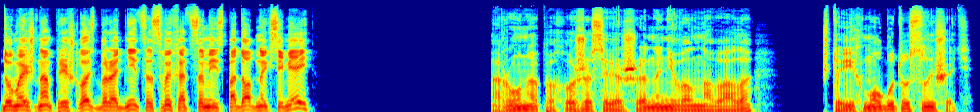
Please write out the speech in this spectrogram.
думаешь, нам пришлось бы родниться с выходцами из подобных семей?» Аруна, похоже, совершенно не волновала, что их могут услышать.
